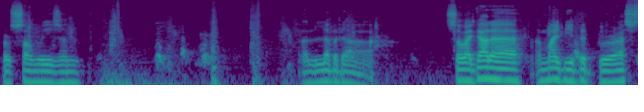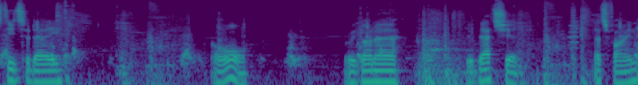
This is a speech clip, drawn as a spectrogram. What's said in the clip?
for some reason. A labada. So I gotta. I might be a bit rusty today. Oh. We're gonna do that shit. That's fine.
